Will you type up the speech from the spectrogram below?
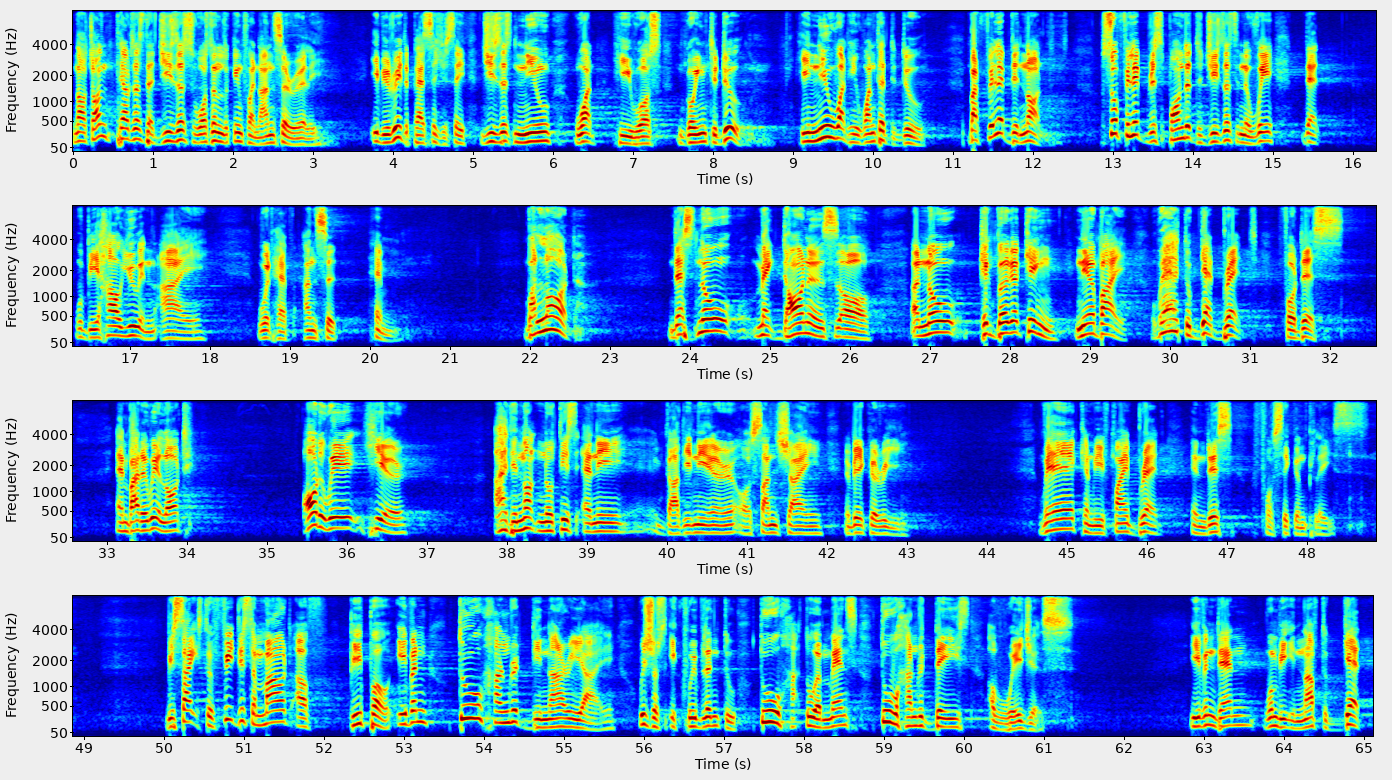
Now, John tells us that Jesus wasn't looking for an answer, really. If you read the passage, you say Jesus knew what he was going to do. He knew what he wanted to do. But Philip did not. So Philip responded to Jesus in a way that would be how you and I would have answered him. But Lord, there's no McDonald's or uh, no Burger King nearby where to get bread for this. And by the way, Lord, all the way here, I did not notice any Gardenia or Sunshine Bakery. Where can we find bread in this forsaken place? Besides, to feed this amount of people, even 200 denarii, which was equivalent to two, to a man's 200 days of wages. Even then, won't be enough to get,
